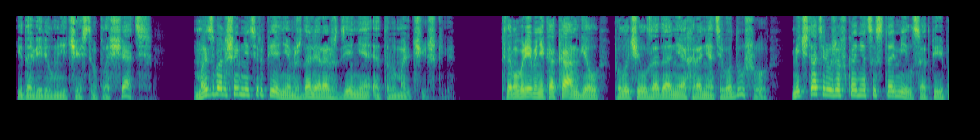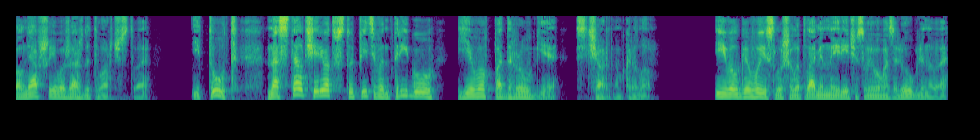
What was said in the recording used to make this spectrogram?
и доверил мне честь воплощать, мы с большим нетерпением ждали рождения этого мальчишки. К тому времени, как ангел получил задание охранять его душу, мечтатель уже в конец истомился от переполнявшей его жажды творчества. И тут настал черед вступить в интригу его подруги с черным крылом. Иволга выслушала пламенные речи своего возлюбленного,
